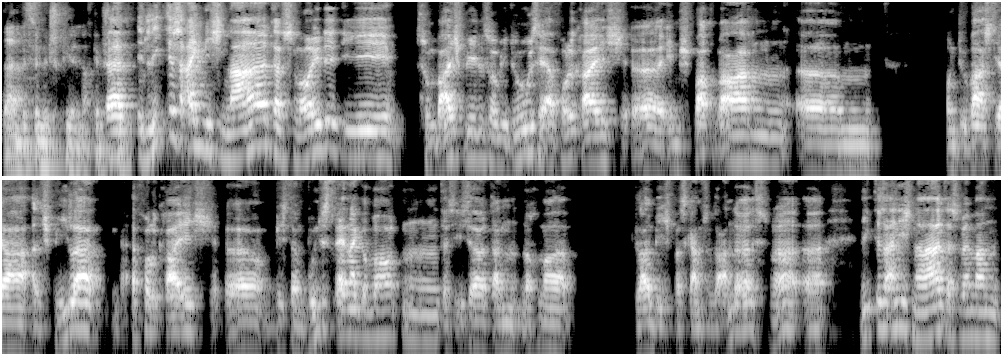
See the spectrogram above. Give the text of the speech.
da ein bisschen mitspielen auf dem Spiel. Äh, liegt es eigentlich nahe, dass Leute, die zum Beispiel, so wie du, sehr erfolgreich äh, im Sport waren, ähm, und du warst ja als Spieler erfolgreich, äh, bist dann Bundestrainer geworden. Das ist ja dann nochmal, glaube ich, was ganz anderes. Ne? Äh, liegt es eigentlich nahe, dass wenn man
